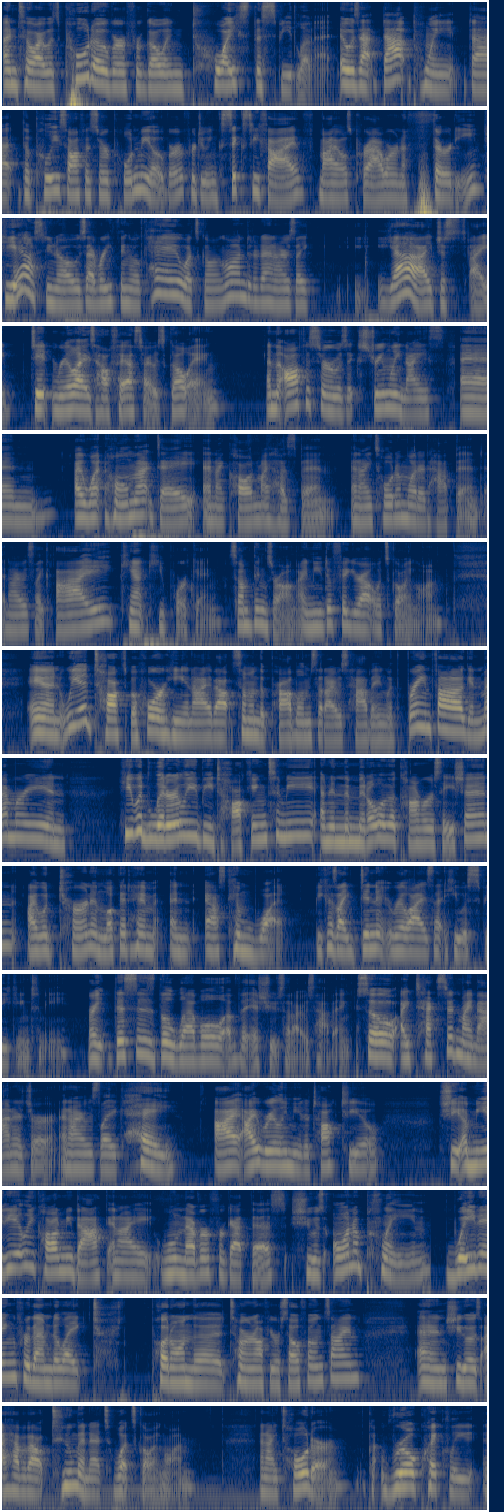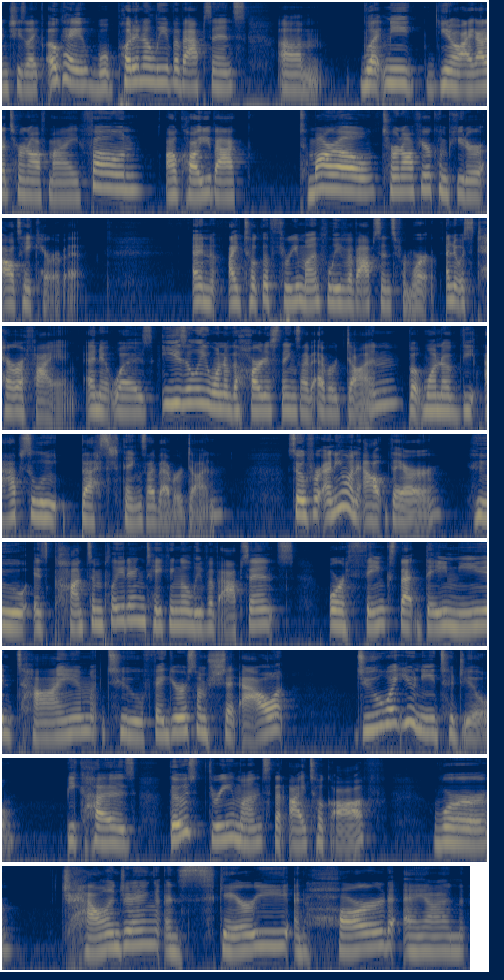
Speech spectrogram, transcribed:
until I was pulled over for going twice the speed limit. It was at that point that the police officer pulled me over for doing 65 miles per hour in a 30. He asked, you know, is everything okay? What's going on? And I was like, yeah, I just, I didn't realize how fast I was going. And the officer was extremely nice. And I went home that day and I called my husband and I told him what had happened. And I was like, I can't keep working. Something's wrong. I need to figure out what's going on. And we had talked before, he and I, about some of the problems that I was having with brain fog and memory. And he would literally be talking to me. And in the middle of the conversation, I would turn and look at him and ask him what because I didn't realize that he was speaking to me, right? This is the level of the issues that I was having. So I texted my manager and I was like, hey, I, I really need to talk to you. She immediately called me back and I will never forget this. She was on a plane waiting for them to like t- put on the turn off your cell phone sign. And she goes, I have about two minutes. What's going on? And I told her real quickly. And she's like, okay, we'll put in a leave of absence. Um, let me, you know, I got to turn off my phone. I'll call you back tomorrow. Turn off your computer. I'll take care of it. And I took a three month leave of absence from work, and it was terrifying. And it was easily one of the hardest things I've ever done, but one of the absolute best things I've ever done. So, for anyone out there who is contemplating taking a leave of absence or thinks that they need time to figure some shit out, do what you need to do because those three months that I took off were challenging and scary and hard and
